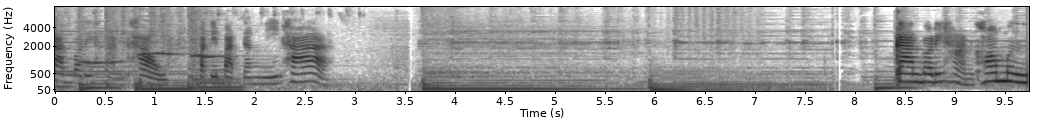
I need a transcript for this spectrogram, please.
การบริหารเข่าปฏิบัติดังนี้ค่ะ การบริหารข้อมือ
